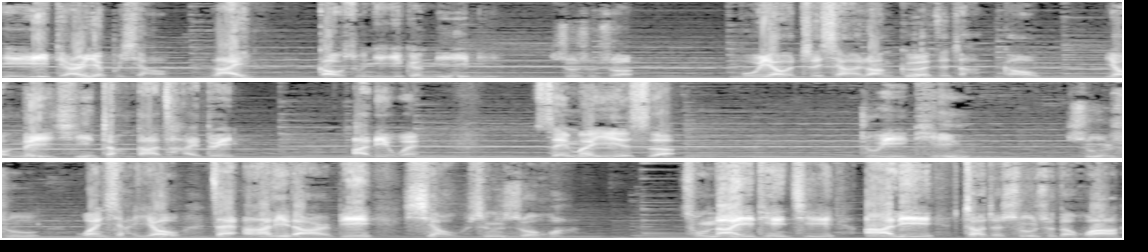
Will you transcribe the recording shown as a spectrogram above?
你一点也不小。来，告诉你一个秘密。”叔叔说：“不要只想让个子长高，要内心长大才对。”阿丽问：“什么意思？”注意听，叔叔弯下腰，在阿丽的耳边小声说话。从那一天起，阿丽照着叔叔的话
